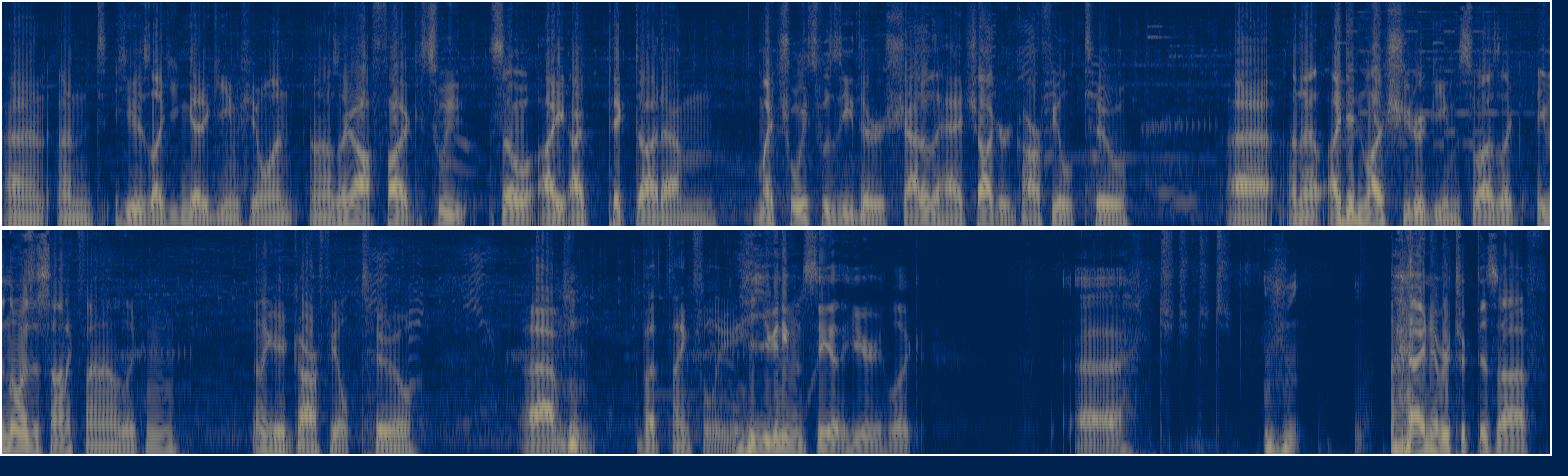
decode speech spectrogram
and and he was like, "You can get a game if you want," and I was like, "Oh fuck, sweet." So I I picked out um, my choice was either Shadow the Hedgehog or Garfield 2. Uh, and I, I didn't like shooter games, so I was like, even though I was a Sonic fan, I was like, hmm, gonna get Garfield too. Um, but thankfully, you can even see it here. Look, uh, I never took this off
